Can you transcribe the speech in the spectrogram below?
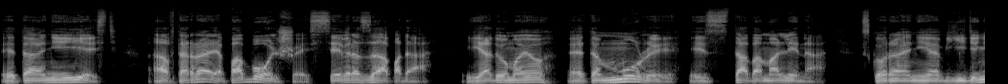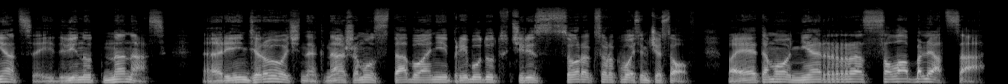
это они и есть, а вторая побольше, с северо-запада. Я думаю, это муры из стаба Малина. Скоро они объединятся и двинут на нас. Ориентировочно к нашему стабу они прибудут через 40-48 часов. Поэтому не расслабляться.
